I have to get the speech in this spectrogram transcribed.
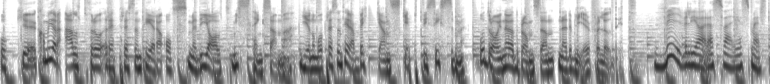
och eh, kommer göra allt för att representera oss medialt misstänksamma genom att presentera veckans skepticism och dra i nödbromsen när det blir för luddigt. Vi vill göra Sveriges mest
